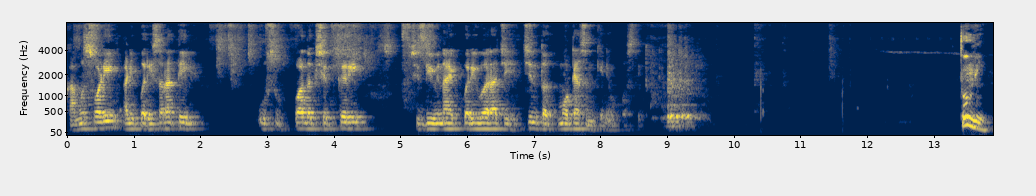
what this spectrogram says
कामसवाडी आणि परिसरातील ऊस उत्पादक शेतकरी सिद्धिविनायक परिवाराचे चिंतक मोठ्या संख्येने उपस्थित होते. तुम्ही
